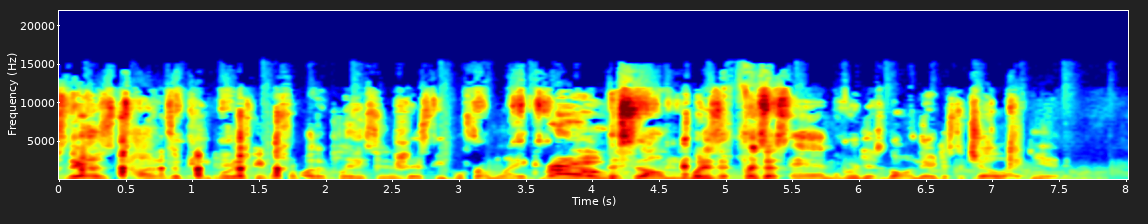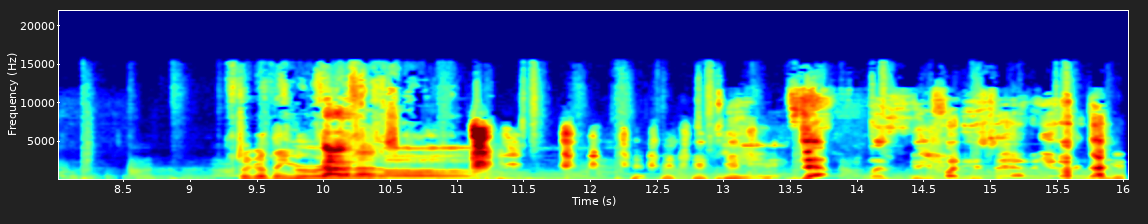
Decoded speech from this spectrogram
So there's tons of people. There's people from other places. There's people from like bro. this um what is it princess anne who were just going there just to chill like yeah It's a good thing you were wearing a mask. uh, yeah That was the funniest shit ever, yo. You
